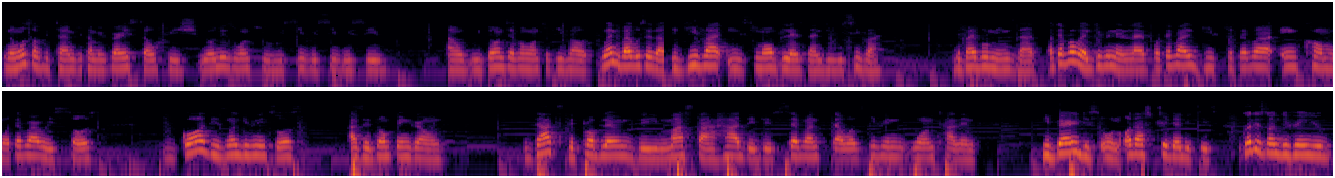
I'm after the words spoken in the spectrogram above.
you know most of the times we can be very selfish we always want to receive receive receive and we don't ever want to give out when the bible says that the giver is more blessed than the receiver the Bible means that whatever we're given in life, whatever gift, whatever income, whatever resource, God is not giving it to us as a dumping ground. That's the problem the master had with the servant that was given one talent. He buried his own, others traded with it. God is not giving you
